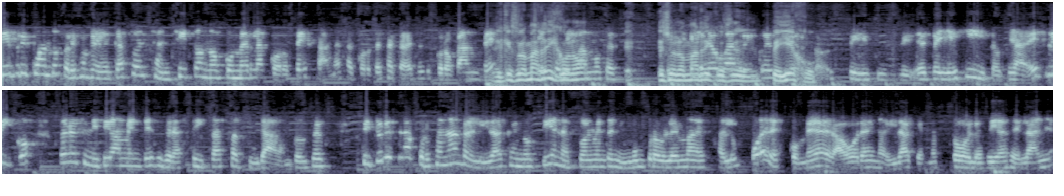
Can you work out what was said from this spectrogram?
siempre y cuando, por ejemplo, en el caso del chanchito, no comer la corteza, ¿no? esa corteza que a veces es crocante. Es que eso es lo más rico, ¿no? Eh, eso es lo más rico, es el pellejo. sí, sí, sí, el pellejito, claro, es rico, pero definitivamente es grasita saturada. Entonces, si tú eres una persona en realidad que no tiene actualmente ningún problema de salud, puedes comer ahora en Navidad, que no es todos los días del año,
